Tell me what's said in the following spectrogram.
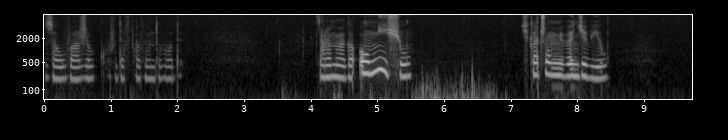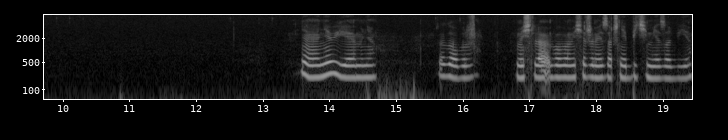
zauważył. Kurde, wpadłem do wody. Ale mega. O, misiu! Ciekawe, czy on mnie będzie bił. Nie, nie bije mnie. To dobrze. Myślę, bo mi się, że mnie zacznie bić i mnie zabije.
